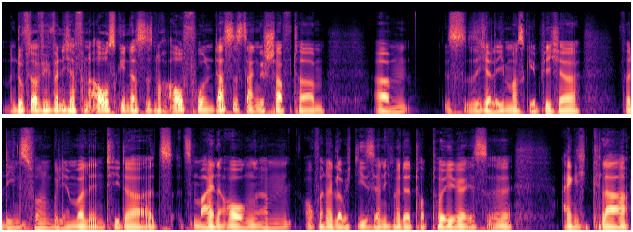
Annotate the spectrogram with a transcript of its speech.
man durfte auf jeden Fall nicht davon ausgehen, dass sie es noch aufholen. Dass sie es dann geschafft haben, ähm, ist sicherlich ein maßgeblicher Verdienst von William Valenti da. Als, als meine Augen, ähm, auch wenn er, glaube ich, dieses Jahr nicht mehr der Top-Torjäger ist, äh, eigentlich klar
